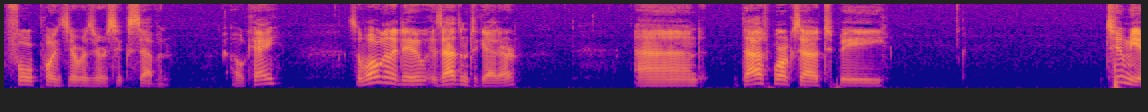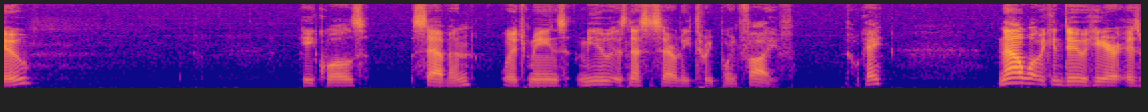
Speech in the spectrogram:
4.0067. Okay? So what we're going to do is add them together and that works out to be 2 mu equals 7 which means mu is necessarily 3.5 okay now what we can do here is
